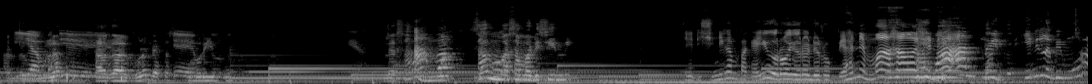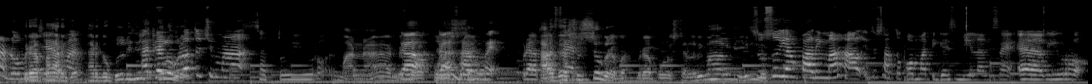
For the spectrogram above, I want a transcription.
Harga Iya, gula, iya, iya. harga gula di atas Iya, sepuluh betul, ribu. betul, betul. Lah sama, Apa? sama sama di sini. Ya di sini kan pakai euro, euro di rupiahnya mahal ya apaan Wih, ini lebih murah dong Berapa Jerman. harga harga gula di sini? harga gula tuh cuma Satu euro. Mana nggak sen? sampai berapa Harga sen susu berapa? Berapa puluh sen lebih mahal di Indo. susu yang paling mahal itu 1,39 sen eh, euro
